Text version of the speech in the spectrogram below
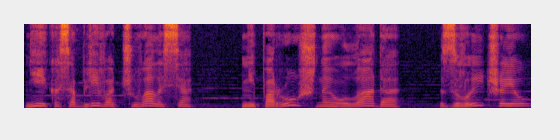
нейк асабліва адчувалася, непарушная ўлада звычаяў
